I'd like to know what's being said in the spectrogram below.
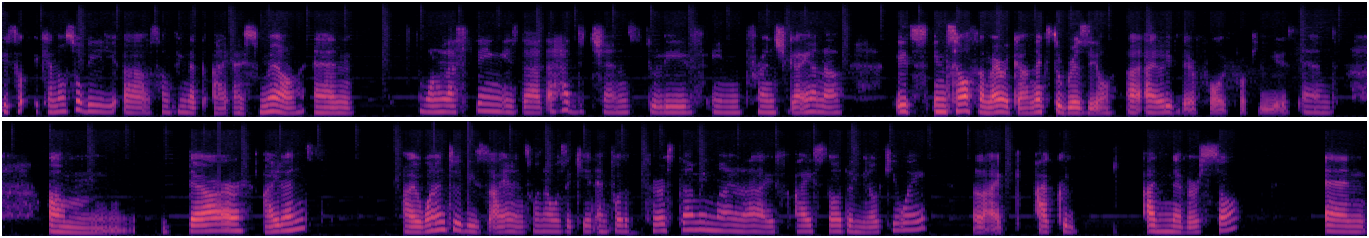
it can also be uh, something that I, I smell. And one last thing is that I had the chance to live in French Guyana. It's in South America, next to Brazil. I, I lived there for, for a few years, and um, there are islands. I went to these islands when I was a kid, and for the first time in my life, I saw the Milky Way, like I could, I never saw. And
